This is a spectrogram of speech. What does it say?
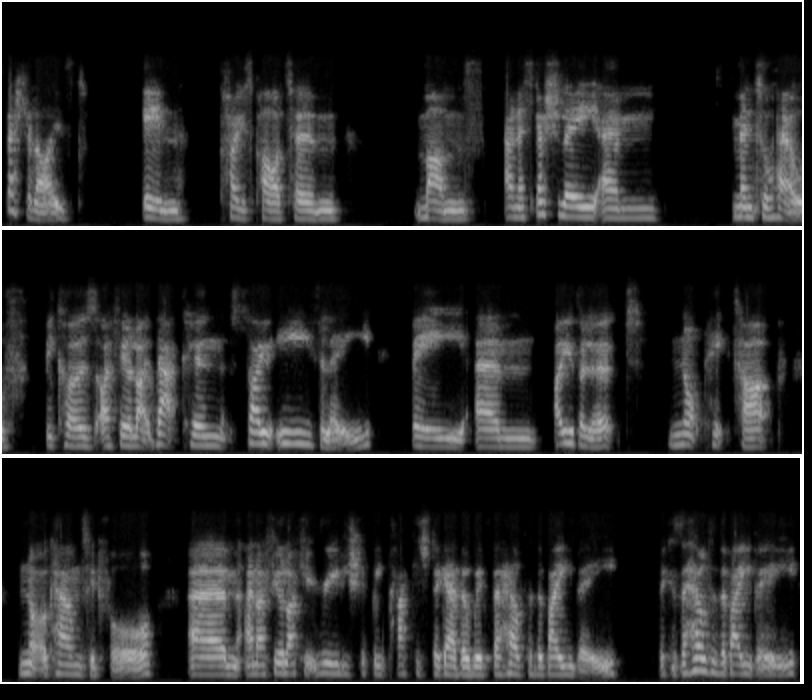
specialised in postpartum mums and especially um, mental health because I feel like that can so easily be um, overlooked, not picked up, not accounted for. Um, and I feel like it really should be packaged together with the health of the baby because the health of the baby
